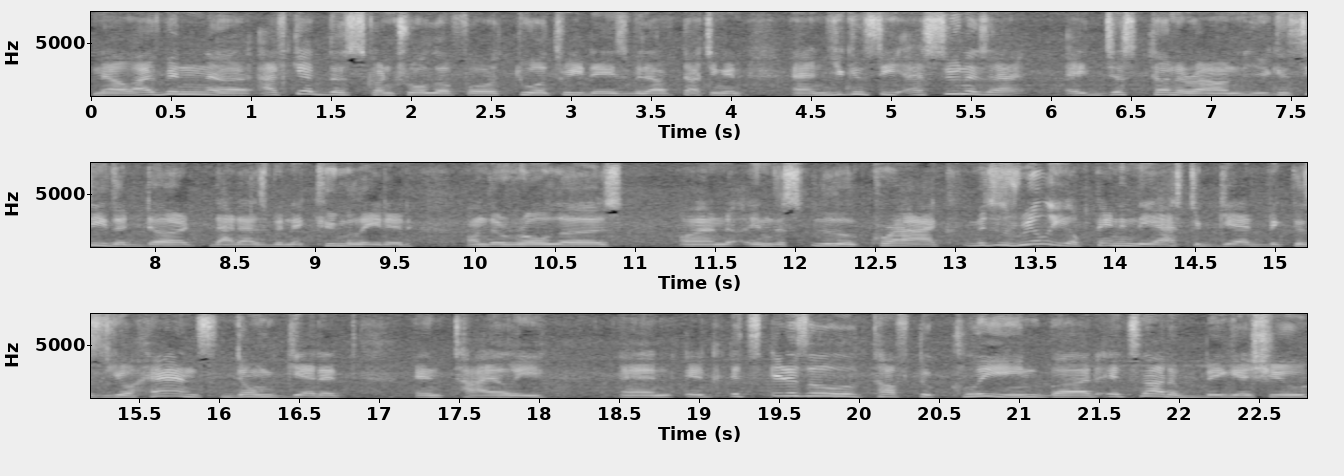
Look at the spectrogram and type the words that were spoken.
Now i've been uh, i've kept this controller for two or three days without touching it and you can see as soon as i, I just turn around you can see the dirt that has been accumulated on the rollers and in this little crack which is really a pain in the ass to get because your hands don't get it entirely and it, it's it is a little tough to clean but it's not a big issue.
